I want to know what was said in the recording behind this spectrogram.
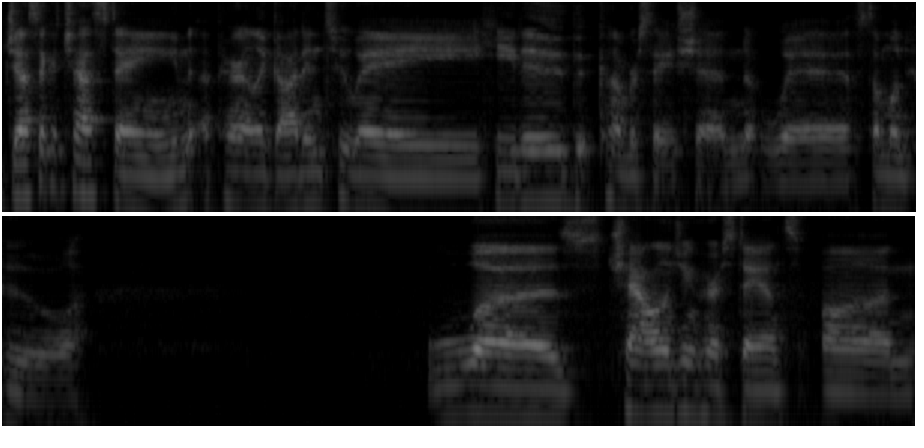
Jessica Chastain apparently got into a heated conversation with someone who was challenging her stance on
